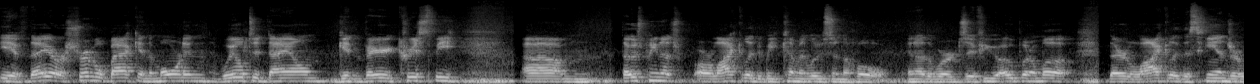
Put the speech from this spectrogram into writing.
if they are shriveled back in the morning, wilted down, getting very crispy, um, those peanuts are likely to be coming loose in the hole. In other words, if you open them up, they're likely the skins are,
